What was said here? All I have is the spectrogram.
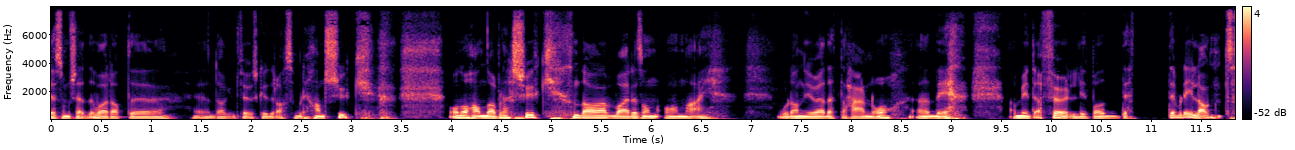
det som skjedde var at eh, dagen før vi skulle dra, så ble han sjuk. og når han da ble sjuk, da var det sånn å nei, hvordan gjør jeg dette her nå? Eh, det, da begynte jeg å føle litt på at dette blir langt.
